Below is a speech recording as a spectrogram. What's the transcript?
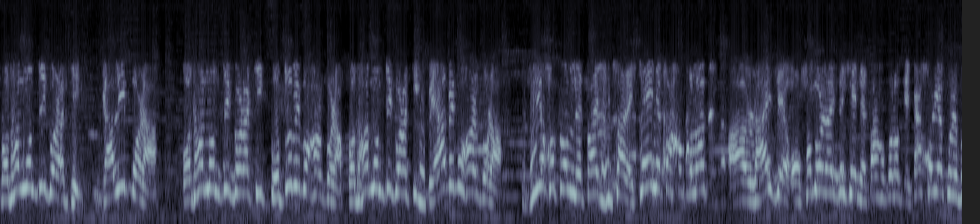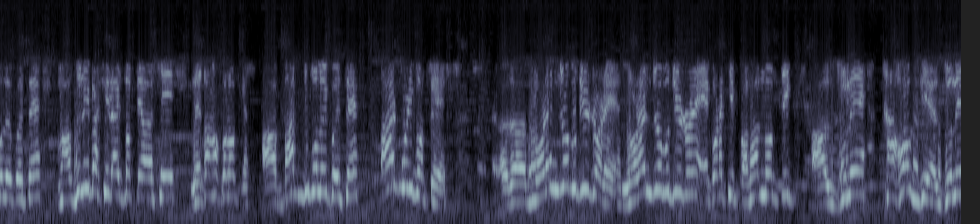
প্ৰধানমন্ত্ৰীগৰাকীক গালি পৰা প্ৰধানমন্ত্ৰীগৰাকীক কটু ব্যৱহাৰ কৰা প্ৰধানমন্ত্ৰীগৰাকীক বেয়া ব্যৱহাৰ কৰা যিসকল নেতাই বিচাৰে সেই নেতাসকলক ৰাইজে অসমৰ ৰাইজে সেই নেতাসকলক একাষৰীয়া কৰিবলৈ কৈছে মাজুলীবাসী ৰাইজক তেওঁ সেই নেতাসকলক বাদ দিবলৈ কৈছে। তাৰ পৰিৱৰ্তে নৰেন্দ্ৰ মোদীৰ দৰে নৰেন্দ্ৰ মোদীৰ দৰে এগৰাকী প্ৰধানমন্ত্ৰীক যোনে সাহস দিয়ে যোনে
